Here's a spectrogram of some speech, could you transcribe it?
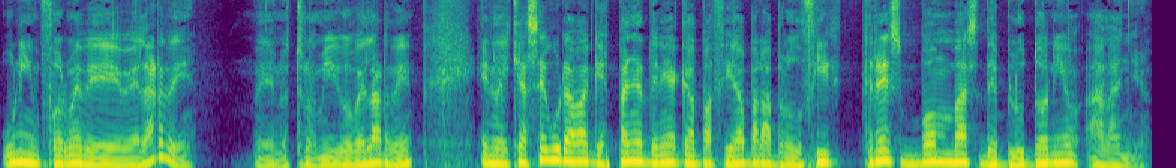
un informe de Velarde, de nuestro amigo Velarde, en el que aseguraba que España tenía capacidad para producir tres bombas de plutonio al año.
